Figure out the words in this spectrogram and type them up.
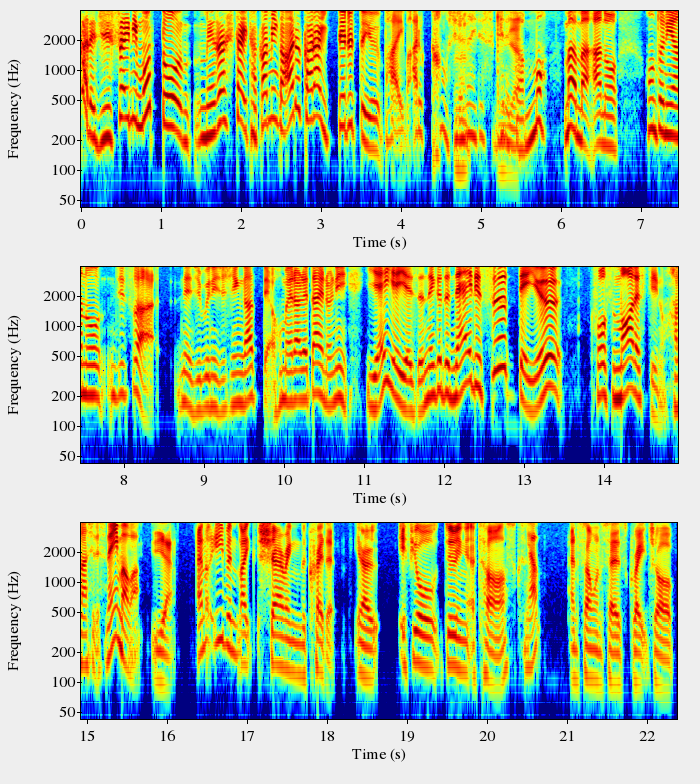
中で実際にもっと目指したい高みがあるから言ってるという場合もあるかもしれないですけれども、まあまああの本当にあの実はね自分に自信があって褒められたいのに「いやいやいやそんなことないです」っていうフォースモデスティの話ですね今は。Yeah. And even like sharing the credit. You know, if you're doing a task Yep. and someone says, great job,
